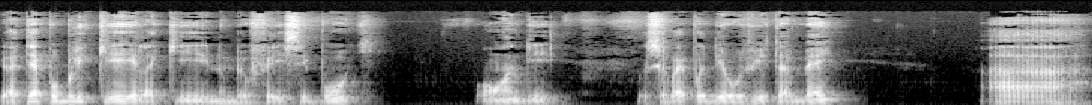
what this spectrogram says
Eu até publiquei ele aqui no meu Facebook, onde você vai poder ouvir também a,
